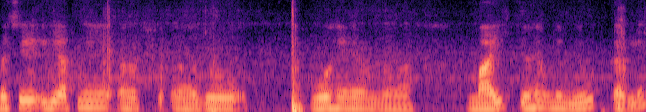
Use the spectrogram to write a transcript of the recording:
बच्चे, ये अपने जो वो है माइक जो है, उन्हें म्यूट कर लें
